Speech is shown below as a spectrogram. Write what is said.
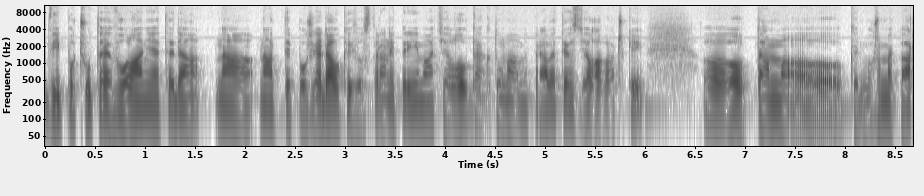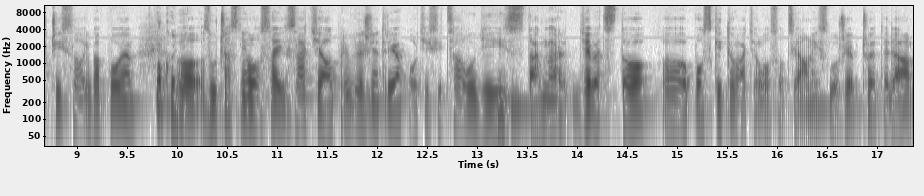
vypočuté volanie teda na, na tie požiadavky zo strany príjimateľov, tak tu máme práve tie vzdelávačky. Tam, keď môžeme pár čísel iba poviem, Pokojne. zúčastnilo sa ich zatiaľ približne 3,5 tisíca ľudí mm-hmm. z takmer 900 poskytovateľov sociálnych služieb, čo je teda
